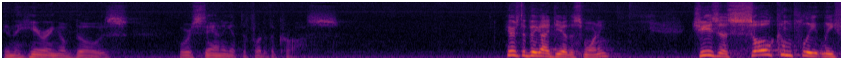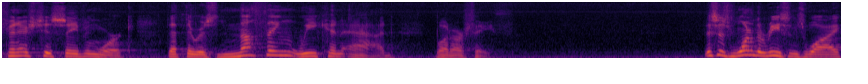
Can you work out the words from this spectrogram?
in the hearing of those who were standing at the foot of the cross. Here's the big idea this morning Jesus so completely finished his saving work that there is nothing we can add but our faith. This is one of the reasons why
